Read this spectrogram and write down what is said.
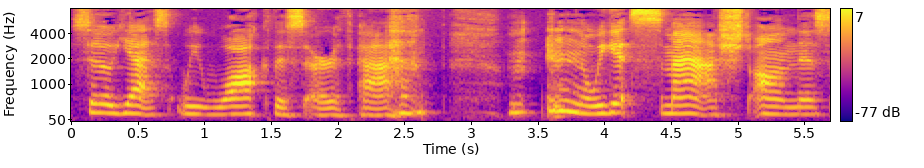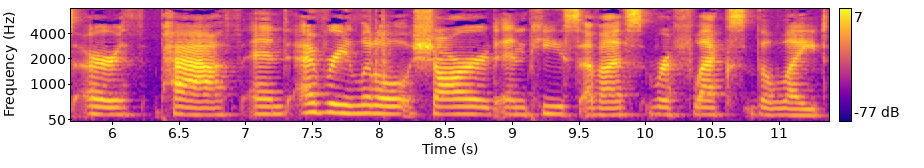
So, yes, we walk this earth path. we get smashed on this earth path, and every little shard and piece of us reflects the light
